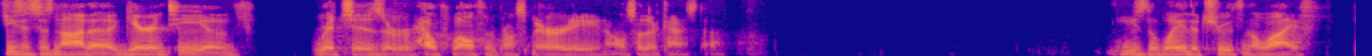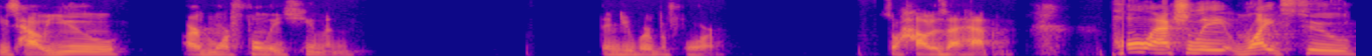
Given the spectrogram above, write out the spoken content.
Jesus is not a guarantee of riches or health, wealth, and prosperity and all this other kind of stuff. He's the way, the truth, and the life. He's how you are more fully human than you were before. So, how does that happen? Paul actually writes to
